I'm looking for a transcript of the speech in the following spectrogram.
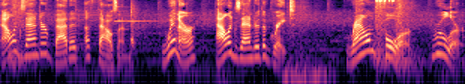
Alexander batted a thousand. Winner, Alexander the Great. Round 4 Ruler.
